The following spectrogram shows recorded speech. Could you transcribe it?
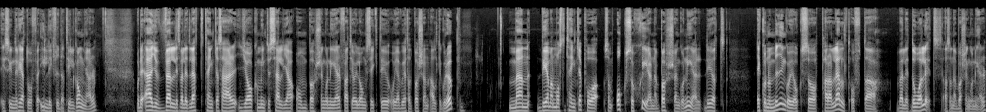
i synnerhet då för illikvida tillgångar. Och det är ju väldigt, väldigt lätt att tänka så här, jag kommer inte sälja om börsen går ner för att jag är långsiktig och jag vet att börsen alltid går upp. Men det man måste tänka på som också sker när börsen går ner, det är att ekonomin går ju också parallellt ofta väldigt dåligt, alltså när börsen går ner.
